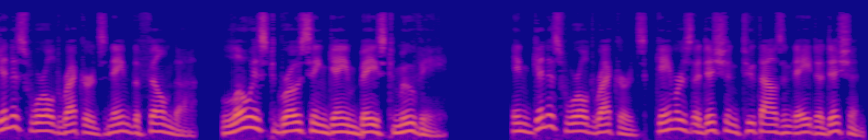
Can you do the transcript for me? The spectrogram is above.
Guinness World Records named the film the lowest grossing game-based movie in Guinness World Records, Gamers Edition 2008 edition.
